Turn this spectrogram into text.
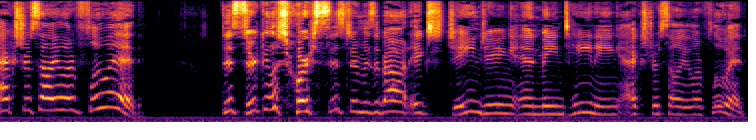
extracellular fluid. The circulatory system is about exchanging and maintaining extracellular fluid.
